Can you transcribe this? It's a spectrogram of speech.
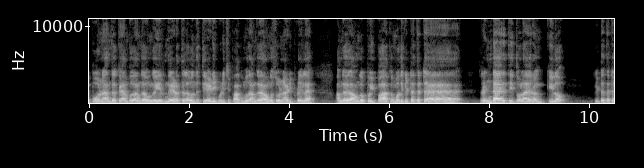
போன அந்த கேம்பு அந்த அவங்க இருந்த இடத்துல வந்து தேடி பிடிச்சி பார்க்கும்போது அங்கே அவங்க சொன்ன அடிப்படையில் அங்கே அவங்க போய் பார்க்கும்போது கிட்டத்தட்ட ரெண்டாயிரத்தி தொள்ளாயிரம் கிலோ கிட்டத்தட்ட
